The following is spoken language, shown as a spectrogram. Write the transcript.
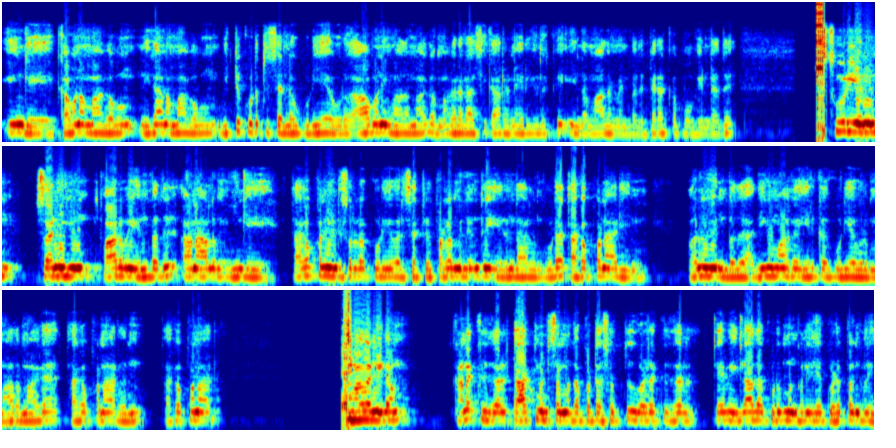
இங்கே கவனமாகவும் நிதானமாகவும் விட்டு கொடுத்து செல்லக்கூடிய ஒரு ஆவணி மாதமாக மகர ராசிக்கார நேர்களுக்கு இந்த மாதம் என்பது பிறக்கப் போகின்றது. சூரியனும் சனியும் பார்வை என்பது ஆனாலும் இங்கே தகப்பன் என்று சொல்லக்கூடியவர் சற்று பழமிலிருந்து இருந்தாலும் கூட தகப்பனாரின் வலு என்பது அதிகமாக இருக்கக்கூடிய ஒரு மாதமாக தகப்பனார் தகப்பனார் மகனிடம் கணக்குகள் டாக்குமெண்ட் சம்பந்தப்பட்ட சொத்து வழக்குகள் தேவையில்லாத குடும்பங்களிலே குழப்பங்களை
